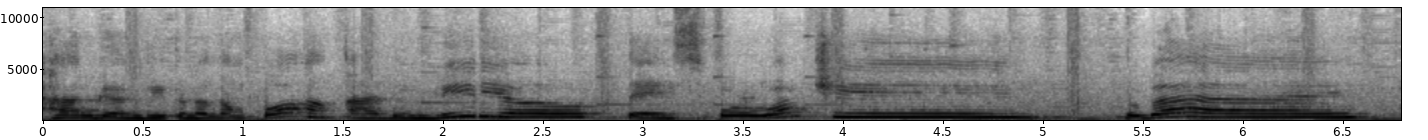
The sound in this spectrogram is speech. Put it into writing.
Hanggang dito na lang po ang ating video. Thanks for watching! Bye-bye!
